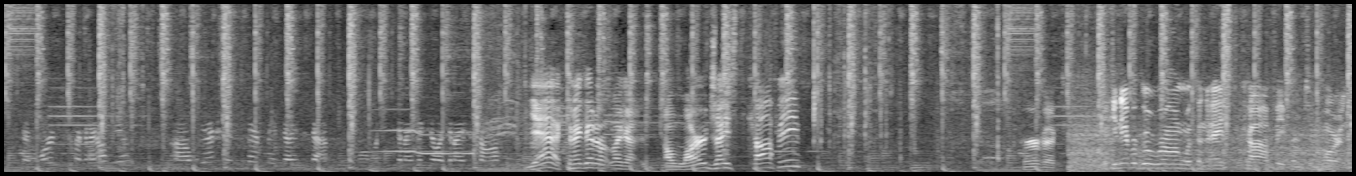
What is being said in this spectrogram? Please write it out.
Tim Hortons, how can I help you? Uh, we actually can't make ice caps at the moment. Can I get you like an iced coffee? Yeah, can I get a, like a, a large iced coffee? Perfect. You can never go wrong with an iced coffee from Tim Hortons.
